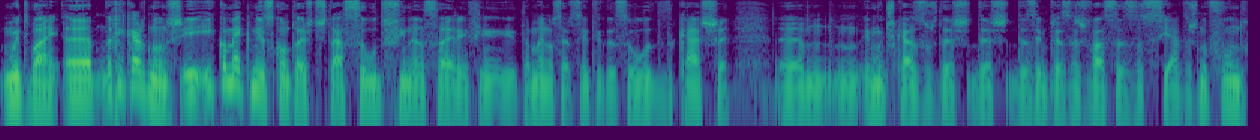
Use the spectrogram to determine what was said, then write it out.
Muito bem. Uh, Ricardo Nunes, e, e, como é que nesse contexto está a saúde financeira, enfim, e também, no certo sentido, a saúde de caixa, um, em muitos casos, das, das, das, empresas vossas associadas? No fundo,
